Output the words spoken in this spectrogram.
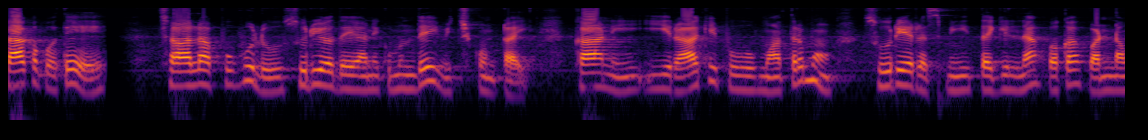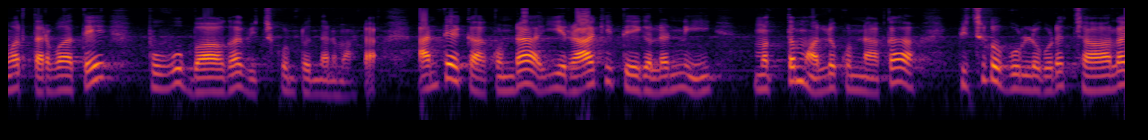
కాకపోతే చాలా పువ్వులు సూర్యోదయానికి ముందే విచ్చుకుంటాయి. కానీ ఈ రాగి పువ్వు మాత్రము సూర్యరశ్మి తగిలిన ఒక వన్ అవర్ తర్వాతే పువ్వు బాగా విచ్చుకుంటుందనమాట అంతేకాకుండా ఈ రాగి తీగలన్నీ మొత్తం అల్లుకున్నాక పిచ్చుక గుళ్ళు కూడా చాలా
